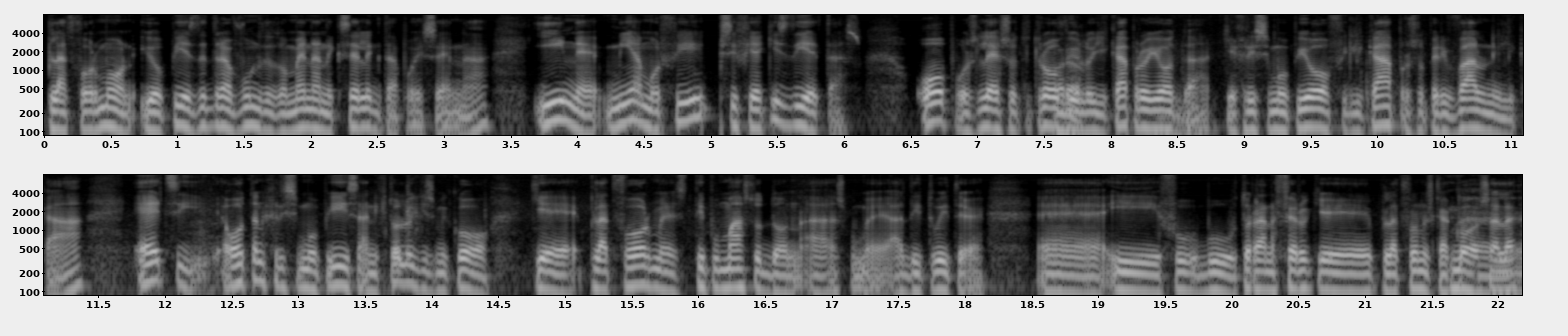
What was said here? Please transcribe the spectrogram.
πλατφορμών οι οποίες δεν τραβούν δεδομένα ανεξέλεγκτα από εσένα είναι μία μορφή ψηφιακής δίαιτας. Όπως λες ότι τρώω βιολογικά προϊόντα και χρησιμοποιώ φιλικά προς το περιβάλλον υλικά, έτσι όταν χρησιμοποιείς ανοιχτό λογισμικό και πλατφόρμες τύπου Mastodon, ας πούμε, αντί Twitter ε, ή Fubu, τώρα αναφέρω και πλατφόρμες κακώς, ναι, αλλά ναι.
